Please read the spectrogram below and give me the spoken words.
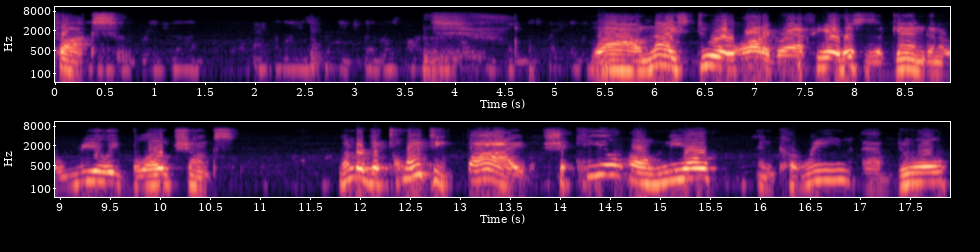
Fox. Wow, nice dual autograph here. This is again going to really blow chunks. Number to 25, Shaquille O'Neal and Kareem Abdul.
